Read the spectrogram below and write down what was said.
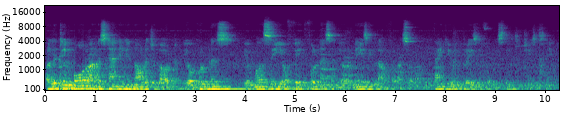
a little more understanding and knowledge about your goodness, your mercy, your faithfulness, and your amazing love for us, O Lord. We thank you and praise you for these things in Jesus' name.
